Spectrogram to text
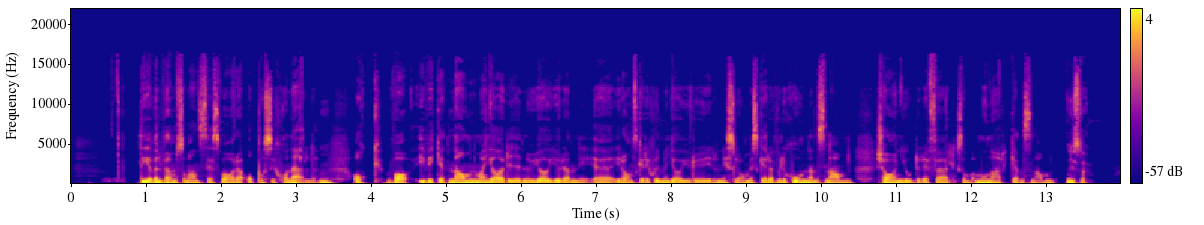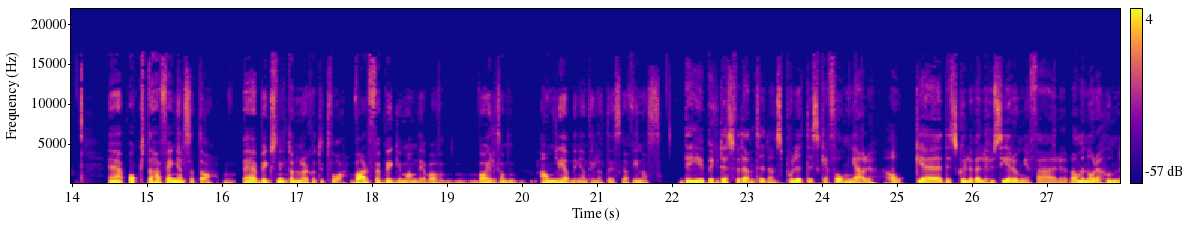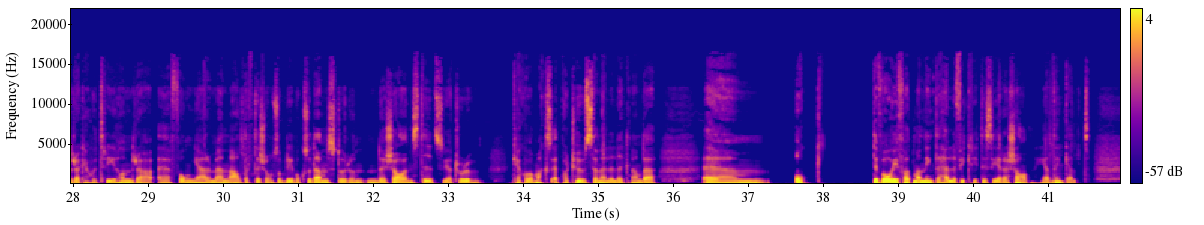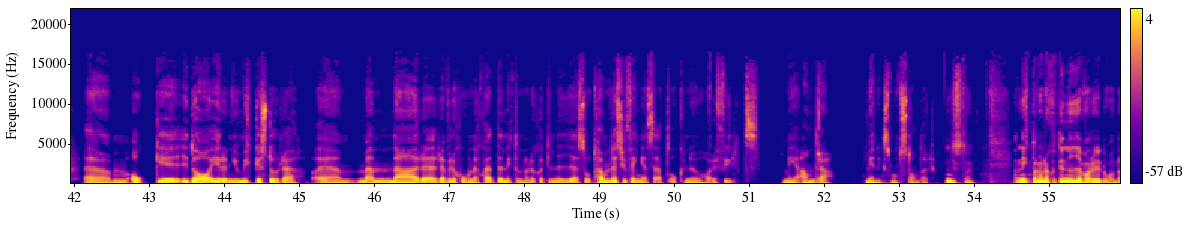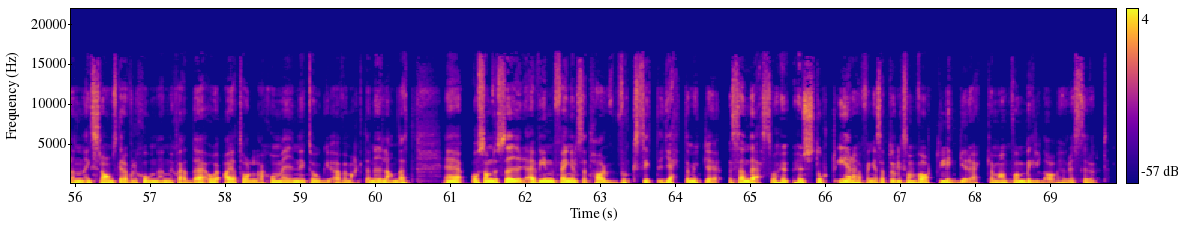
det är väl vem som anses vara oppositionell mm. och vad, i vilket namn man gör det i. Nu gör ju den eh, iranska regimen gör ju det i den islamiska revolutionens namn. Shahen gjorde det för liksom, monarkens namn. Just det. Eh, och det här fängelset då, eh, byggs 1972. Varför bygger man det? Vad, vad är liksom anledningen till att det ska finnas? Det byggdes för den tidens politiska fångar och eh, det skulle väl husera ungefär ja, men några hundra, kanske 300 eh, fångar. Men allt eftersom så blev också den större under shahens tid så jag tror det kanske var max ett par tusen eller liknande. Um, och det var ju för att man inte heller fick kritisera shahen helt mm. enkelt. Um, och eh, idag är den ju mycket större. Um, men när revolutionen skedde 1979 så tömdes ju fängelset och nu har det fyllts med andra meningsmotståndare. Just det. 1979 var det ju då den islamska revolutionen skedde och ayatollah Khomeini tog över makten i landet. Eh, och som du säger, Evin-fängelset har vuxit jättemycket sedan dess. Och hur, hur, stort är det här fängelset och liksom vart ligger det? Kan man få en bild av hur det ser ut?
